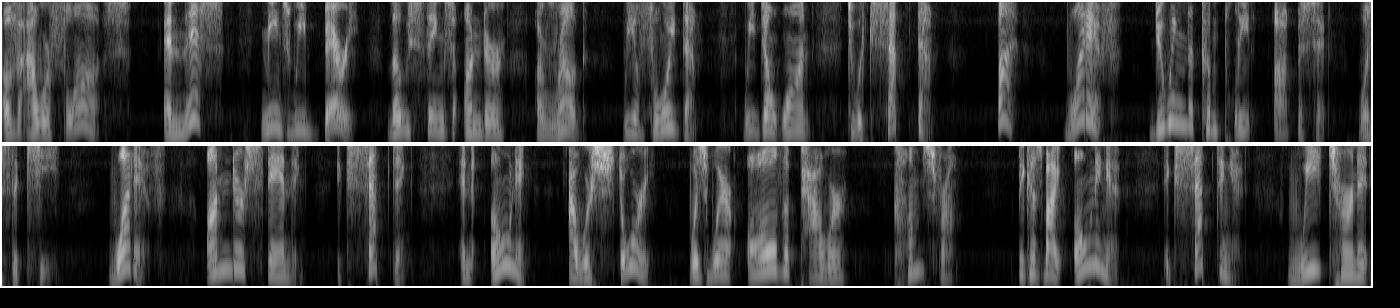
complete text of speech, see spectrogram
of our flaws. And this means we bury those things under a rug. We avoid them. We don't want to accept them. But what if doing the complete opposite was the key? What if understanding, accepting, and owning our story was where all the power comes from? Because by owning it, accepting it, we turn it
